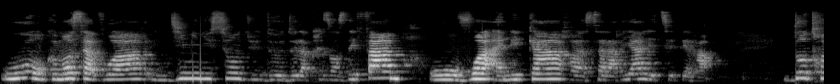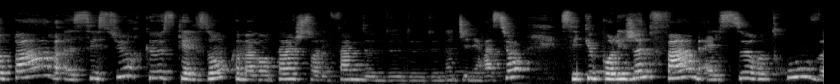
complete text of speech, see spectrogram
où on commence à voir une diminution de, la présence des femmes, où on voit un écart euh, salarial, etc. D'autre part, euh, c'est sûr que ce qu'elles ont comme avantage sur les femmes de, notre génération, c'est que pour les jeunes femmes, elles se retrouvent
